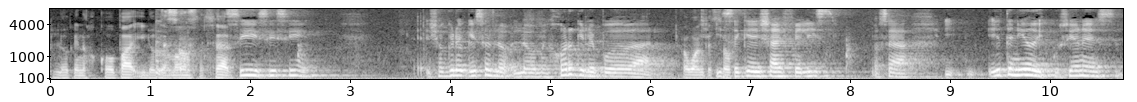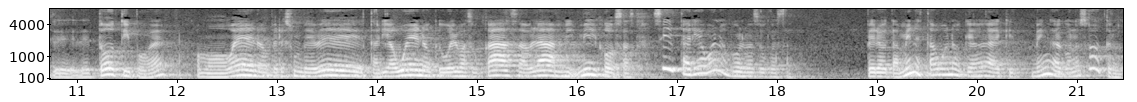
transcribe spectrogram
lo que nos copa y lo que vamos a hacer. Sí, sí, sí. Yo creo que eso es lo, mejor que le puedo dar. Aguante, y sé que ella es feliz. O sea, y, he tenido discusiones de, todo tipo, ¿eh? Como, bueno, pero es un bebé, estaría bueno que vuelva a su casa, bla, mil, cosas. Sí, estaría bueno que vuelva a su casa. Pero también está bueno que haga, que venga con nosotros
